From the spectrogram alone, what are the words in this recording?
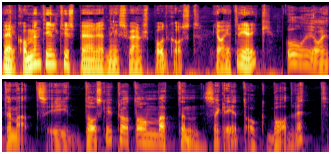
Välkommen till Tystberga räddningsvärns podcast. Jag heter Erik. Och jag heter Mats. Idag ska vi prata om vattensäkerhet och badvett.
